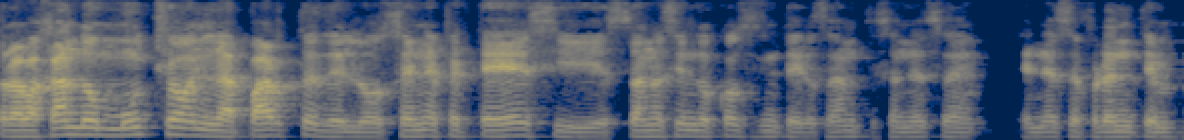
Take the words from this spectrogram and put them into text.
trabajando mucho en la parte de los NFTs y están haciendo cosas interesantes en ese, en ese frente.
